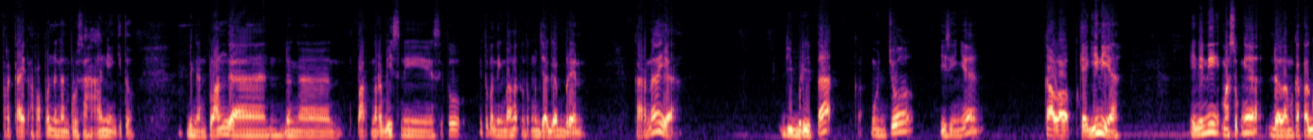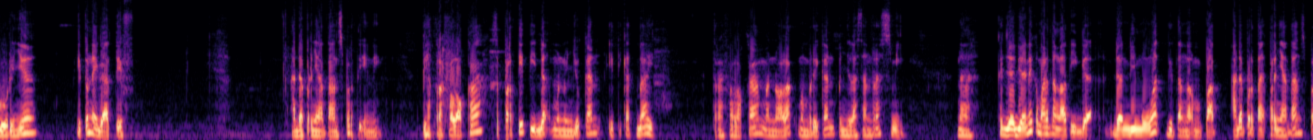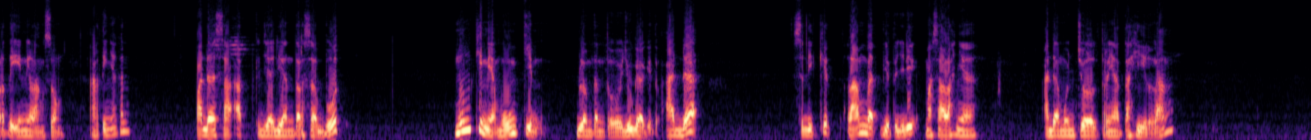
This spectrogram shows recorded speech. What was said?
terkait apa pun dengan perusahaannya gitu dengan pelanggan, dengan partner bisnis itu itu penting banget untuk menjaga brand. Karena ya di berita muncul isinya kalau kayak gini ya. Ini nih masuknya dalam kategorinya itu negatif. Ada pernyataan seperti ini. Pihak Traveloka seperti tidak menunjukkan itikat baik Traveloka menolak memberikan penjelasan resmi. Nah, kejadiannya kemarin tanggal 3 dan dimuat di tanggal 4. Ada pernyataan seperti ini langsung. Artinya kan pada saat kejadian tersebut mungkin ya, mungkin belum tentu juga gitu. Ada sedikit lambat gitu. Jadi masalahnya ada muncul ternyata hilang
